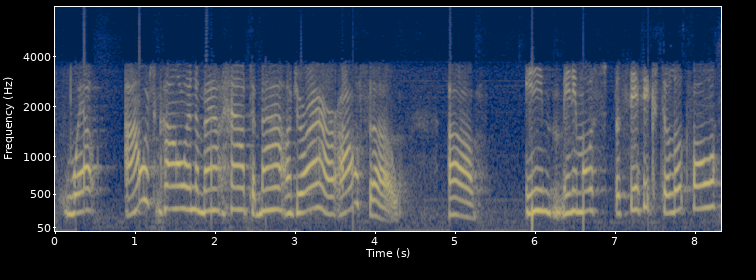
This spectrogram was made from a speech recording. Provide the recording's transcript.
Well, I was calling about how to buy a dryer also. Uh, any any more specifics to look for?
